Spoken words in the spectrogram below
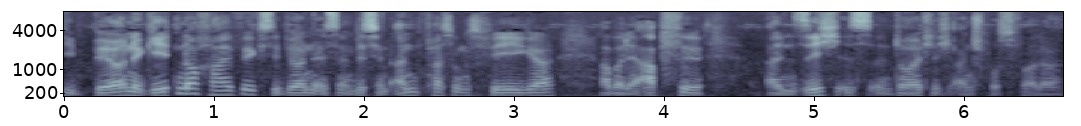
die Birne geht noch halbwegs. Die Birne ist ein bisschen anpassungsfähiger, aber der Apfel an sich ist äh, deutlich anspruchsvoller.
